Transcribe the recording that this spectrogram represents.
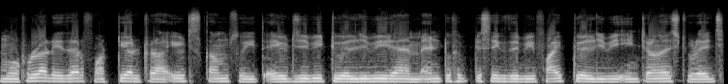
Motorola Razr 40 Ultra it comes with 8GB 12GB RAM and 256GB 512GB internal storage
